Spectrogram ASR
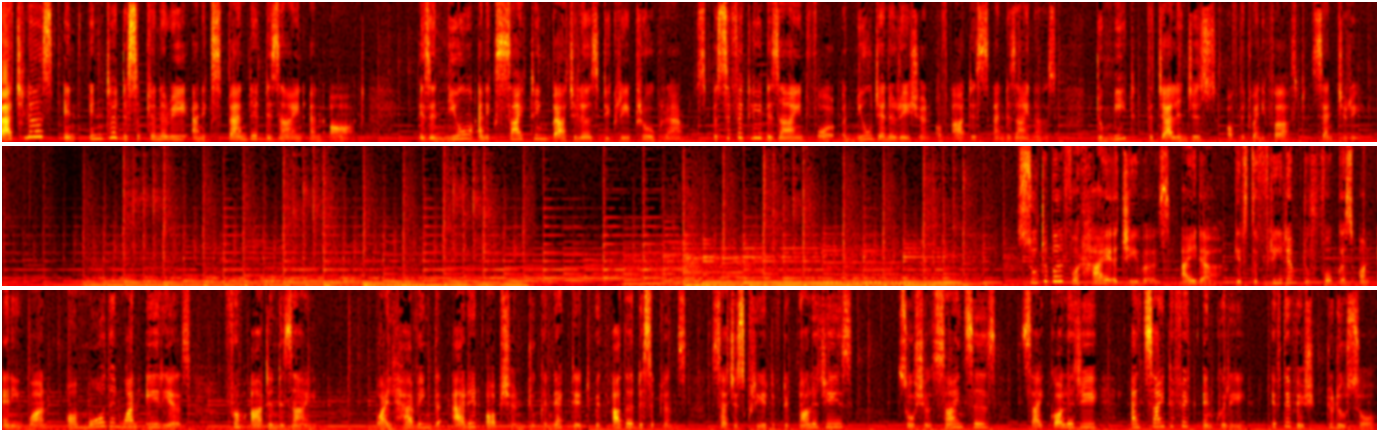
Bachelor's in Interdisciplinary and Expanded Design and Art is a new and exciting bachelor's degree program specifically designed for a new generation of artists and designers to meet the challenges of the 21st century. For high achievers, IDA gives the freedom to focus on any one or more than one areas from art and design, while having the added option to connect it with other disciplines such as creative technologies, social sciences, psychology, and scientific inquiry if they wish to do so.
